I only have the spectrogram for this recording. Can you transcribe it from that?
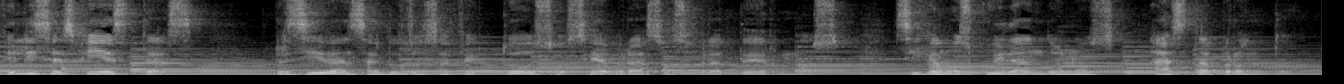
Felices fiestas, reciban saludos afectuosos y abrazos fraternos. Sigamos cuidándonos. Hasta pronto.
